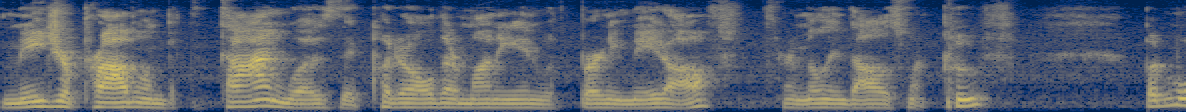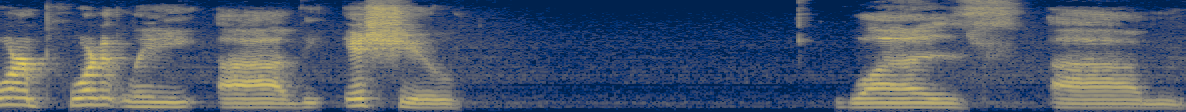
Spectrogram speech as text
major problem at the time was they put all their money in with Bernie Madoff. Three million dollars went poof. But more importantly, uh, the issue was, um,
